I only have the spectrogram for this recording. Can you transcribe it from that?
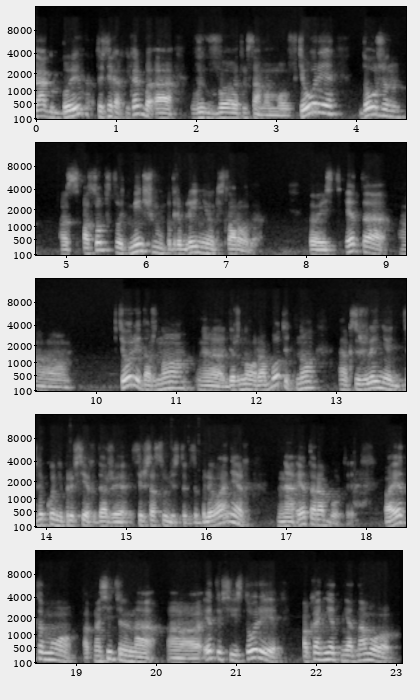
как бы, то есть не как, не как бы, а в, в этом самом, в теории должен способствовать меньшему потреблению кислорода. То есть это теории должно, э, должно работать, но, э, к сожалению, далеко не при всех даже сердечно-сосудистых заболеваниях э, это работает. Поэтому относительно этой всей истории пока нет ни одного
